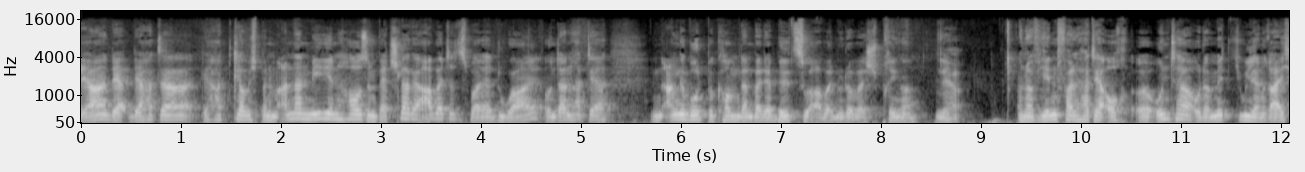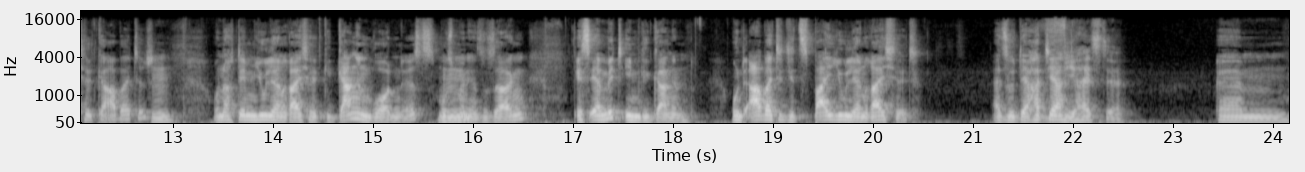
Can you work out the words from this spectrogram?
ja, der, der hat da, der hat, glaube ich, bei einem anderen Medienhaus im Bachelor gearbeitet, das war ja dual. Und dann hat der ein Angebot bekommen, dann bei der Bild zu arbeiten oder bei Springer. Ja. Und auf jeden Fall hat er auch äh, unter oder mit Julian Reichelt gearbeitet. Und nachdem Julian Reichelt gegangen worden ist, muss man ja so sagen, ist er mit ihm gegangen und arbeitet jetzt bei Julian Reichelt. Also der hat ja, Wie heißt der? ähm,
